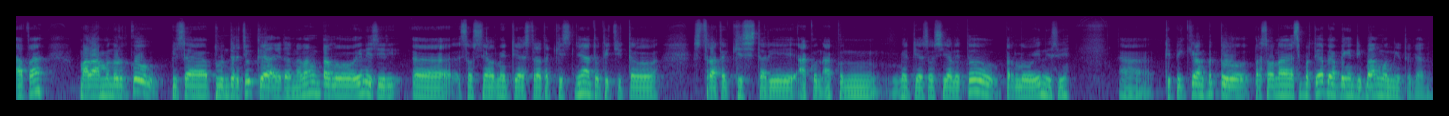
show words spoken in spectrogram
apa malah menurutku bisa blunder juga gitu. Memang perlu ini sih eh, sosial media strategisnya atau digital strategis dari akun-akun media sosial itu perlu ini sih eh, dipikirkan betul. Persona seperti apa yang pengen dibangun gitu kan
